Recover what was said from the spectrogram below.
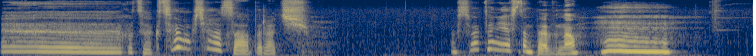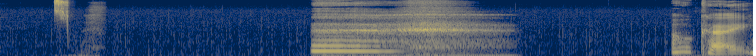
Eee, tak, co ja bym chciała zabrać? No W sumie to nie jestem pewna. Hmm. Eee. Okej.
